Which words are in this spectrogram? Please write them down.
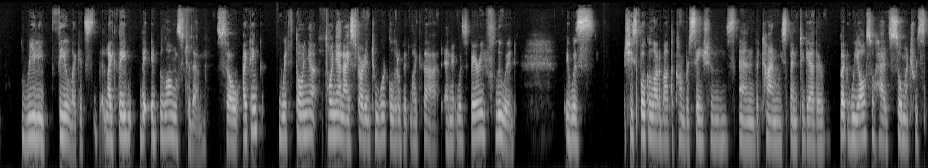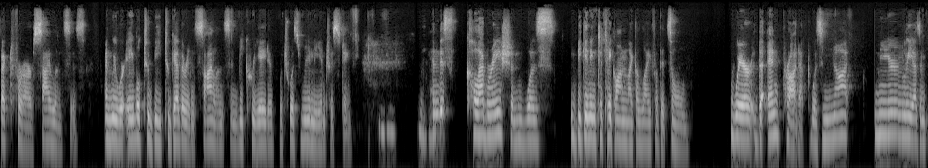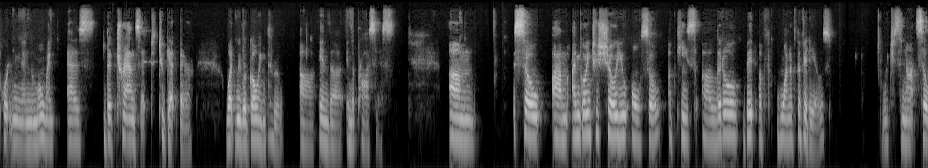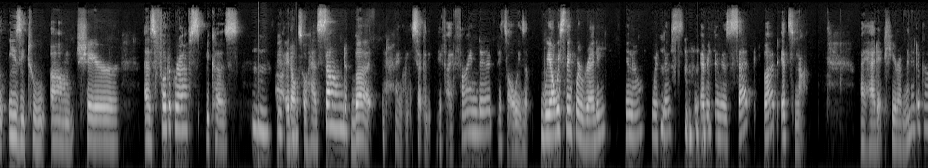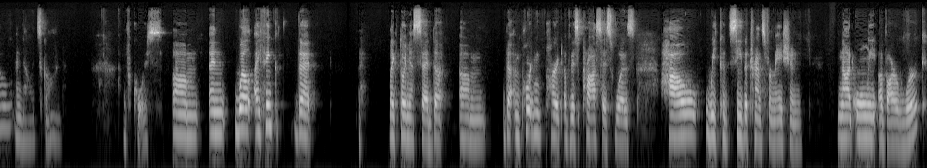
really feel like it's like they, they, it belongs to them. So I think with Tonya, Tonya and I started to work a little bit like that, and it was very fluid. It was she spoke a lot about the conversations and the time we spent together, but we also had so much respect for our silences and we were able to be together in silence and be creative which was really interesting mm-hmm. Mm-hmm. and this collaboration was beginning to take on like a life of its own where the end product was not nearly as important in the moment as the transit to get there what we were going mm-hmm. through uh, in the in the process um, so um, I'm going to show you also a piece, a little bit of one of the videos, which is not so easy to um, share as photographs because mm-hmm. uh, it also has sound. But hang on a second, if I find it, it's always, a, we always think we're ready, you know, with this. Everything is set, but it's not. I had it here a minute ago and now it's gone of course. Um, and well, I think that, like Tonya said, the, um, the important part of this process was how we could see the transformation, not only of our work.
